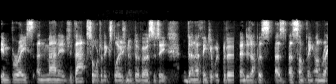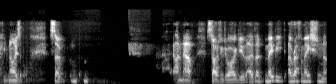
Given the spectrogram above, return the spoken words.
embrace and manage that sort of explosion of diversity, then I think it would have ended up as as, as something unrecognizable. So I'm now starting to argue that maybe a Reformation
